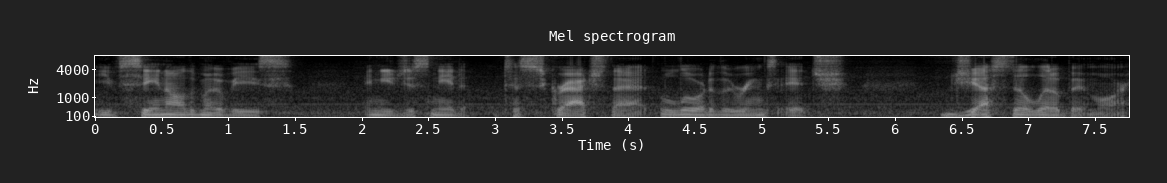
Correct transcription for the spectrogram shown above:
you've seen all the movies, and you just need to scratch that Lord of the Rings itch just a little bit more.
